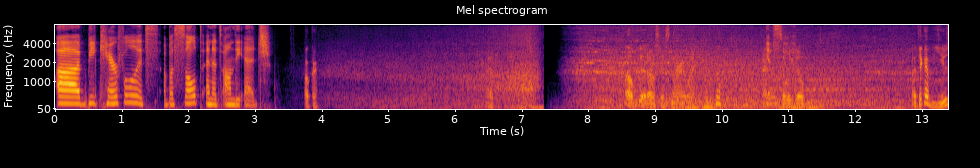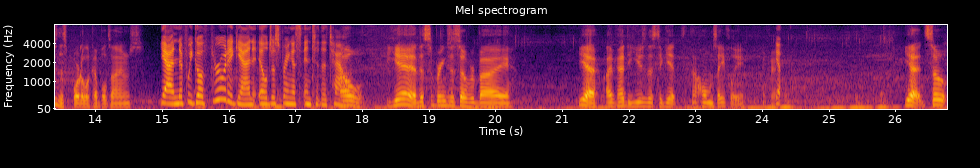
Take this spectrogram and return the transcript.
Uh, be careful. It's a basalt and it's on the edge. Okay. Oh, good. I was facing the right way. Alright, Yes. So we go. I think I've used this portal a couple times. Yeah, and if we go through it again, it'll just bring us into the town. Oh, yeah. This brings us over by. Yeah, I've had to use this to get home safely. Okay. Yep. Yeah. So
